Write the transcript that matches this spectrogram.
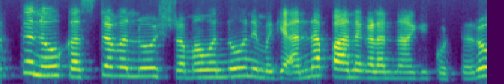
ಕರ್ತನು ಕಷ್ಟವನ್ನು ಶ್ರಮವನ್ನು ನಿಮಗೆ ಅನ್ನಪಾನಗಳನ್ನಾಗಿ ಕೊಟ್ಟರು.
